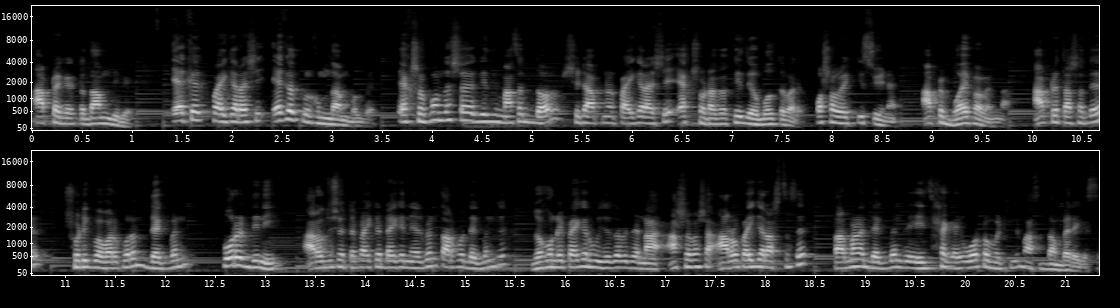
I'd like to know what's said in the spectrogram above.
আপনাকে একটা দাম দিবে। এক এক পাইকার আসে এক এক রকম দাম বলবে। একশো পঞ্চাশ টাকা কেজি মাছের দর, সেটা আপনার পাইকার আসে একশো টাকা কেজিও বলতে পারে। অস্বাভাবিক কিছুই না। আপনি ভয় পাবেন না। আপনি তার সাথে সঠিক ব্যবহার করেন, দেখবেন পরের দিনই আরও দুশো একটা পাইকার ডাইকে নিয়ে আসবেন, তারপর দেখবেন যে যখন ওই পাইকার বুঝে যাবে যে না, আশেপাশে আরও পাইকার আসতেছে, তার মানে দেখবেন যে এই জায়গায় অটোমেটিকলি মাছের দাম বেড়ে গেছে।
